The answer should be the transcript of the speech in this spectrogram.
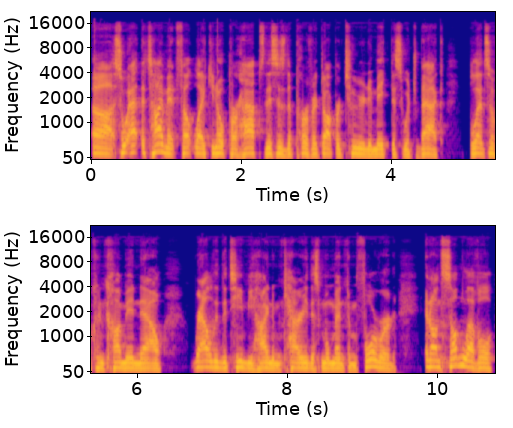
Uh, so at the time, it felt like, you know, perhaps this is the perfect opportunity to make the switch back. Bledsoe can come in now, rally the team behind him, carry this momentum forward. And on some level,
